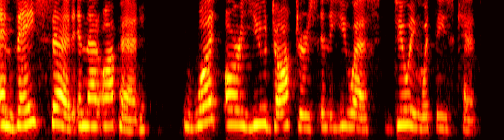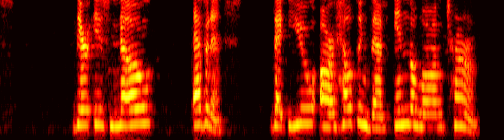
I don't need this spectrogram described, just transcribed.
And they said in that op ed what are you doctors in the US doing with these kids? There is no evidence that you are helping them in the long term.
